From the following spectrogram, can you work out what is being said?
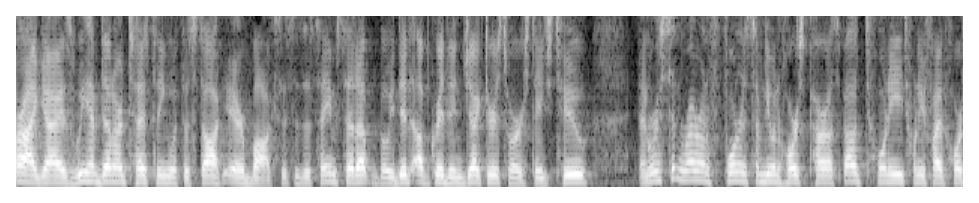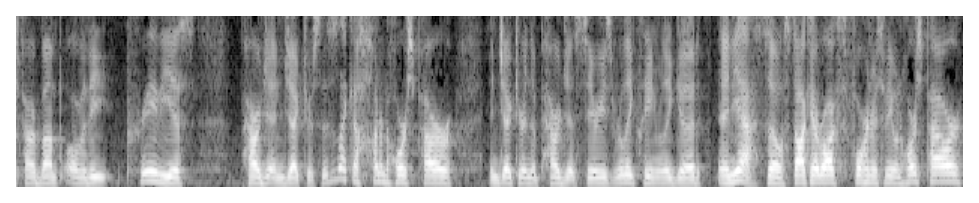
All right, guys, we have done our testing with the stock air box. This is the same setup, but we did upgrade the injectors to our stage two, and we're sitting right around 471 horsepower. That's about a 20, 25 horsepower bump over the previous PowerJet injector. So this is like a 100 horsepower injector in the PowerJet series. Really clean, really good. And yeah, so stock airbox, 471 horsepower.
